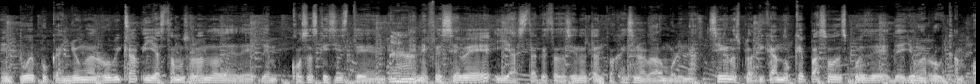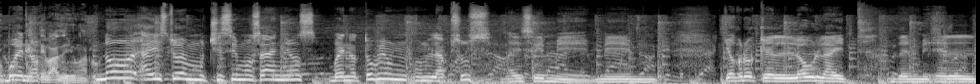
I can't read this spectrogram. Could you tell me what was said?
en tu época en Young and Rubicam y ya estamos hablando de, cosas que hiciste en, FCB y hasta que estás haciendo tanto agencia en Alvarado Molina. Síguenos platicando, ¿qué pasó después de, de Young and Rubicam? ¿O por qué te vas de Young and Rubicam? No, ahí estuve muchísimos años. Bueno, tuve un, lapsus, ahí sí, mi, mi, yo creo que el low light, de el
